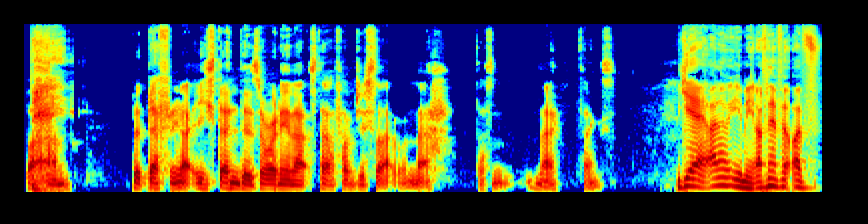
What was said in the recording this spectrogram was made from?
but um, but definitely like EastEnders or any of that stuff. I'm just like, well, nah, doesn't no, thanks. Yeah, I know what you mean. I've never, I've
